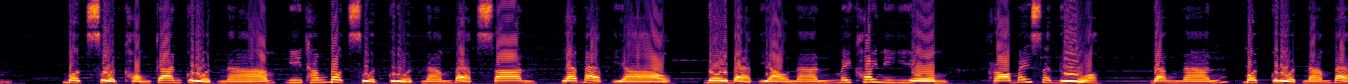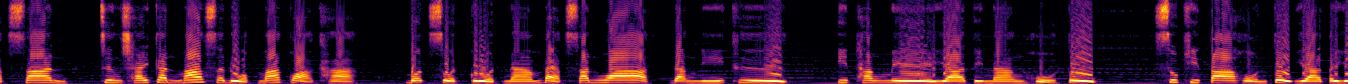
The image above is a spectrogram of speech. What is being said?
3 บทสวดของการกรวดน้ำมีทั้งบทสวดกรวดน้ำแบบสั้น และแบบยาว โดยแบบยาวนั้นไม่ค่อยนิยม เพราะไม่สะดวก ดังนั้นบทกรวดน้ำแบบสั้น จึงใช้กันมากสะดวกมากกว่าค่ะ บทสวดกรวดน้ำแบบสั้นว่า ดังนี้คือ อิทังเมยาตินังโหตุสุขิตาโหนตุยาตโย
